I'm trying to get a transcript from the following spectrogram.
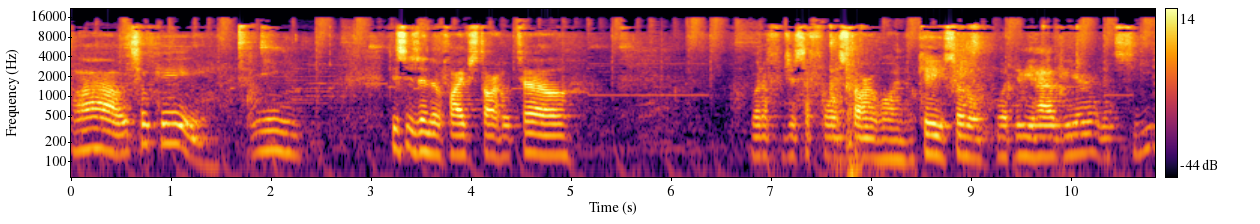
Wow, it's okay. I mean, this isn't a five-star hotel, but a, just a four-star one. Okay, so what do we have here? Let's see.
